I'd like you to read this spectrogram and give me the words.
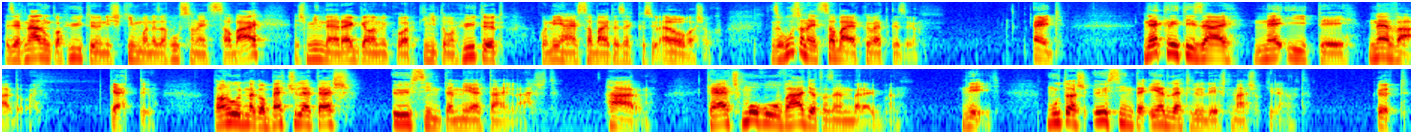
Ezért nálunk a hűtőn is kim van ez a 21 szabály, és minden reggel, amikor kinyitom a hűtőt, akkor néhány szabályt ezek közül elolvasok. Ez a 21 szabály a következő. 1. Ne kritizálj, ne ítélj, ne vádolj. 2. Tanuld meg a becsületes, őszinte méltánylást. 3. Kelts mohó vágyat az emberekben. 4. Mutas őszinte érdeklődést mások iránt. 5.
